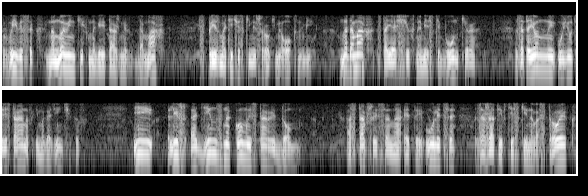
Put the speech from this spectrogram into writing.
вывесок на новеньких многоэтажных домах с призматическими широкими окнами, на домах, стоящих на месте бункера, затаенный уют ресторанов и магазинчиков — и лишь один знакомый старый дом. оставшийся на этой улице, зажатый в тиски новостроек,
